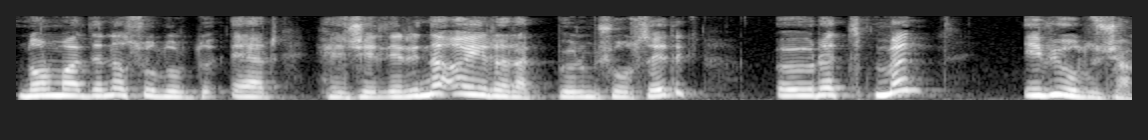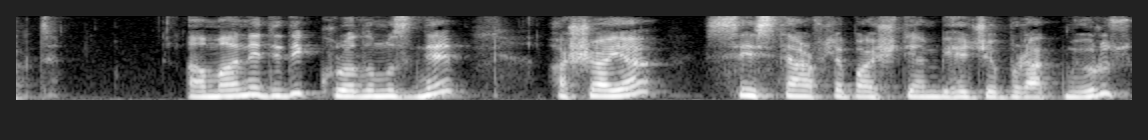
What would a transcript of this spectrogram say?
normalde nasıl olurdu eğer hecelerine ayırarak bölmüş olsaydık öğretmen evi olacaktı. Ama ne dedik kuralımız ne? Aşağıya sesli harfle başlayan bir hece bırakmıyoruz.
